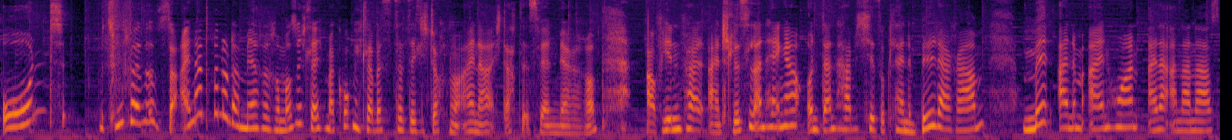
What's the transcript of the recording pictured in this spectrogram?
und Beziehungsweise ist da einer drin oder mehrere? Muss ich gleich mal gucken. Ich glaube, es ist tatsächlich doch nur einer. Ich dachte, es wären mehrere. Auf jeden Fall ein Schlüsselanhänger. Und dann habe ich hier so kleine Bilderrahmen mit einem Einhorn, einer Ananas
